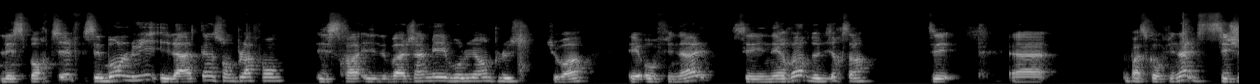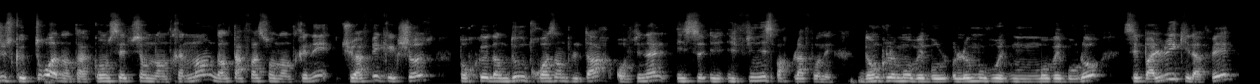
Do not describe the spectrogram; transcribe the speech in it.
les sportifs, c'est bon, lui, il a atteint son plafond. Il ne va jamais évoluer en plus, tu vois. Et au final, c'est une erreur de dire ça. C'est, euh, parce qu'au final, c'est juste que toi, dans ta conception de l'entraînement, dans ta façon d'entraîner, tu as fait quelque chose pour que dans deux ou trois ans plus tard, au final, ils, finissent par plafonner. Donc le mauvais, boulot, le mauvais, boulot, c'est pas lui qui l'a fait,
